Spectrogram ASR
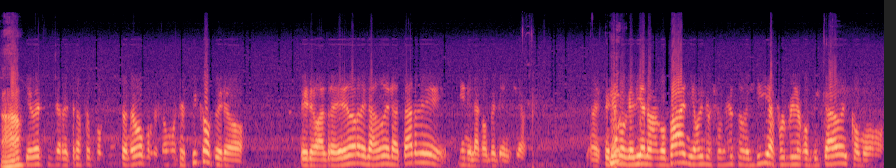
Ajá. Hay que ver si se retrasa un poquito no, porque son muchos chicos, pero pero alrededor de las 2 de la tarde tiene la competencia. Esperemos Muy- que el día nos acompañe, hoy nos llovió todo el día, fue medio complicado y como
